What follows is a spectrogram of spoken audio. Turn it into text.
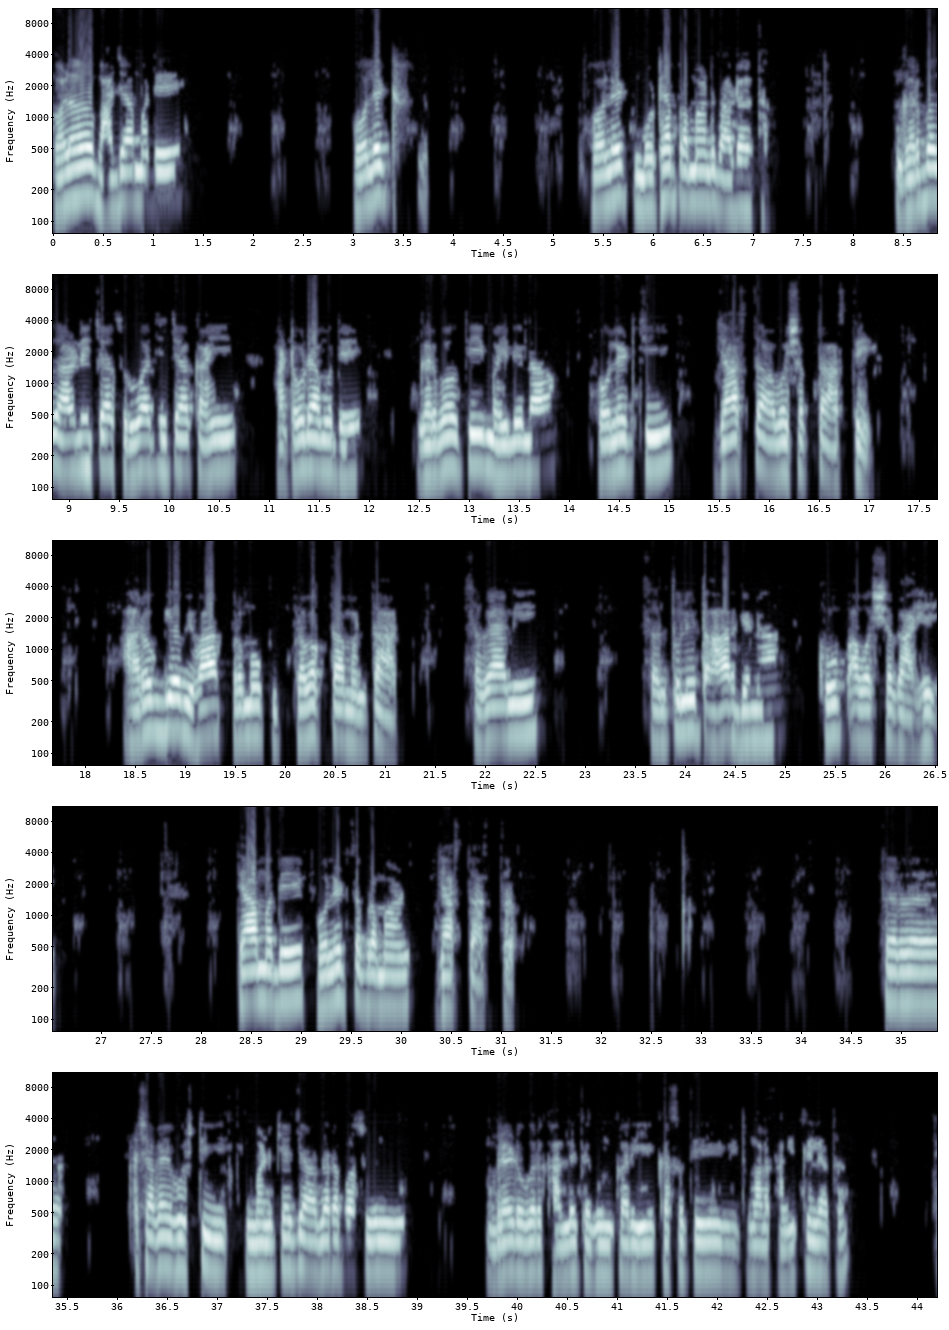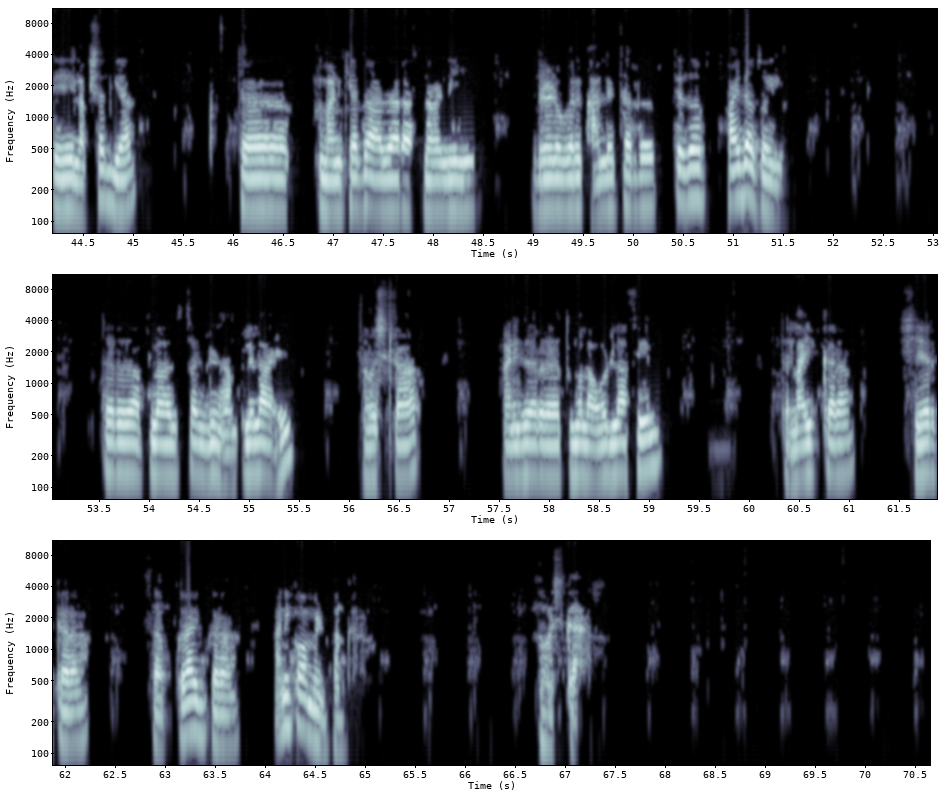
फळं भाज्यामध्ये फोलेट फॉलेट मोठ्या प्रमाणात आढळतं. गर्भधारणेच्या सुरुवातीच्या काही आठवड्यामध्ये गर्भवती महिलेला फॉलेटची जास्त आवश्यकता असते. आरोग्य विभाग प्रमुख प्रवक्ता म्हणतात सगळ्यांनी संतुलित आहार घेणं खूप आवश्यक आहे. त्यामध्ये फोलेटचं प्रमाण जास्त असतं. तर अशा काही गोष्टी मणक्याच्या आजारापासून ब्रेड वगैरे खाल्ले त्या गुणकारी हे कसं ते मी तुम्हाला सांगितलेलं आहे आता. ते लक्षात घ्या. तर मणक्याचा आजार असणाऱ्यांनी ब्रेड वगैरे खाल्ले तर त्याचा फायदाच होईल. तर आपला आजचा व्हिडिओ संपलेला आहे. नमस्कार. आणि जर तुम्हाला आवडला असेल तर लाईक करा शेअर करा सबस्क्राईब करा. आणि कॉमेंट पण करा. नमस्कार.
